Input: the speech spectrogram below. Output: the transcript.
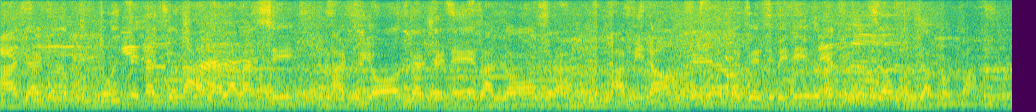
à plutôt internationale, à la lancer à New York, à Genève, à Londres, à Milan, et faire devenir une association plus importante.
